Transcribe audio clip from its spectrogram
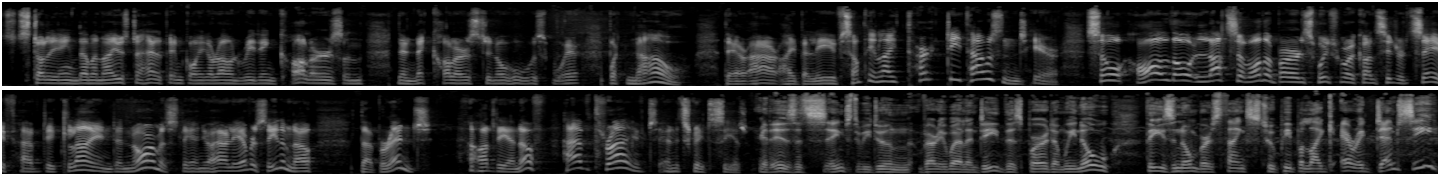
studying them, and I used to help him going around reading collars and their neck collars to know who was where. But now there are, I believe, something like 30,000 here. So, although lots of other birds which were considered safe have declined enormously, and you hardly ever see them now, the Brent, oddly enough, have thrived, and it's great to see it. It is. It seems to be doing very well indeed, this bird. And we know these numbers thanks to people like Eric Dempsey,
